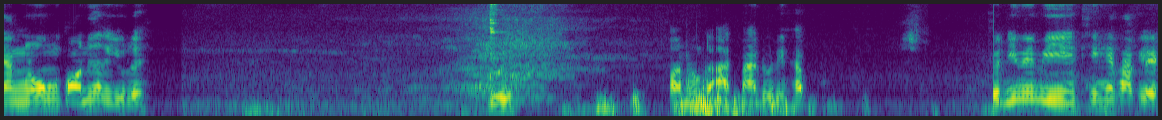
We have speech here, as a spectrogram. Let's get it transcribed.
ยังลงต่อเนื่องอยู่เลย ดูฝั่งนู้นก็อาจมาดูดิครับจุดนี้ไม่มีที่ให้พักเลย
